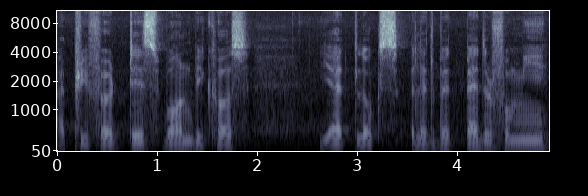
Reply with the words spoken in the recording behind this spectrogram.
I prefer this one because yeah it looks a little bit better for me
